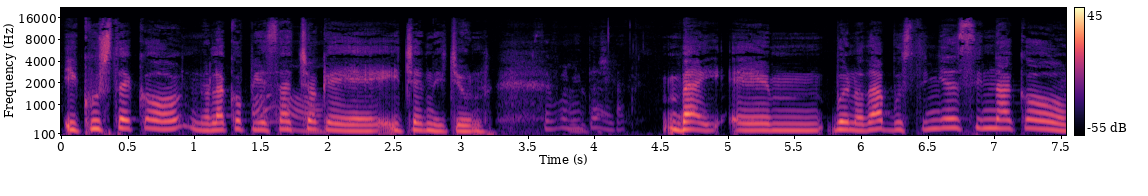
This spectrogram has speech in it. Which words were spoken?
ikusteko nolako piezatxok oh. itxen ditun. Bai, em, bueno, da, buztine zindako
